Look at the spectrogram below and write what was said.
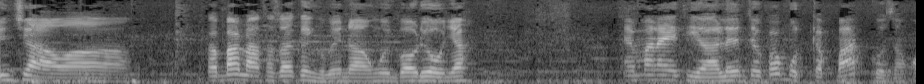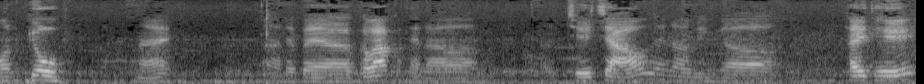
Xin chào à, các bác đang theo dõi kênh của bên uh, Nguyên Audio nhé Em hôm nay thì à, lên cho các một cặp bát của dòng Onkyo. Đấy. À, Để về các bác có thể là chế cháo hay là mình thay thế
